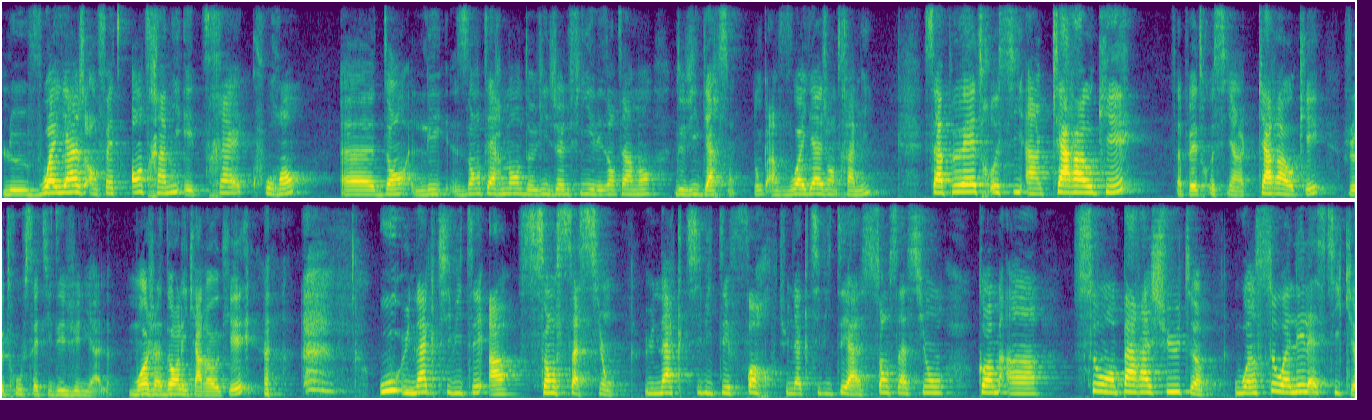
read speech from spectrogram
Le voyage, en fait, entre amis est très courant euh, dans les enterrements de vie de jeune fille et les enterrements de vie de garçon. Donc, un voyage entre amis. Ça peut être aussi un karaoké. Ça peut être aussi un karaoké. Je trouve cette idée géniale. Moi, j'adore les karaokés. Ou une activité à sensation une activité forte, une activité à sensation comme un saut en parachute ou un saut à l'élastique.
